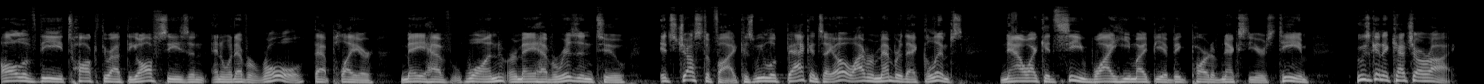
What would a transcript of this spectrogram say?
all of the talk throughout the offseason and whatever role that player may have won or may have risen to, it's justified because we look back and say, oh, I remember that glimpse. Now I could see why he might be a big part of next year's team. Who's going to catch our eye?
